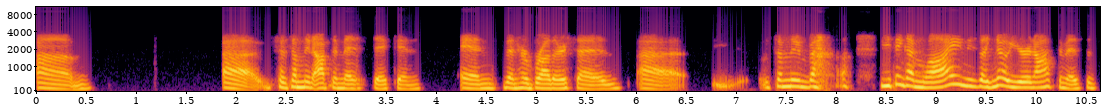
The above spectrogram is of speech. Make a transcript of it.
um uh says something optimistic, and and then her brother says uh something about you think I'm lying? He's like, no, you're an optimist. It's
